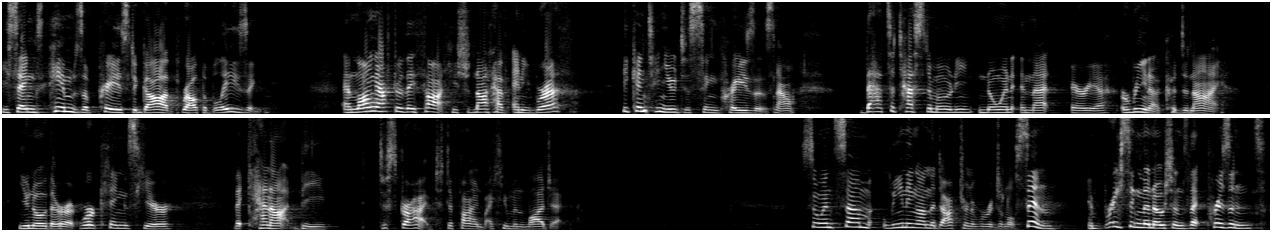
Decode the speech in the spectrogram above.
He sang hymns of praise to God throughout the blazing. And long after they thought he should not have any breath, he continued to sing praises. Now, that's a testimony no one in that area, arena, could deny. You know there are at work things here that cannot be described, defined by human logic. So in sum, leaning on the doctrine of original sin, embracing the notions that prisons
